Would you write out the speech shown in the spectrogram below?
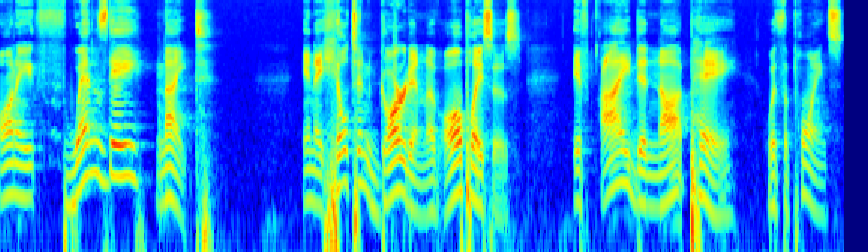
On a th- Wednesday night in a Hilton Garden of all places, if I did not pay with the points,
